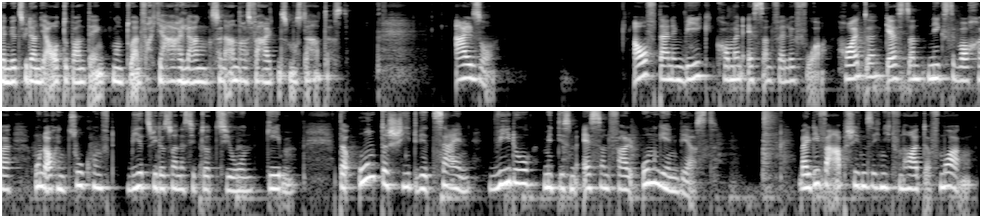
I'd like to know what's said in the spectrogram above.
wenn wir jetzt wieder an die Autobahn denken und du einfach jahrelang so ein anderes Verhaltensmuster hattest. Also, auf deinem Weg kommen Essanfälle vor. Heute, gestern, nächste Woche und auch in Zukunft wird es wieder so eine Situation geben. Der Unterschied wird sein, wie du mit diesem Essanfall umgehen wirst. Weil die verabschieden sich nicht von heute auf morgen.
